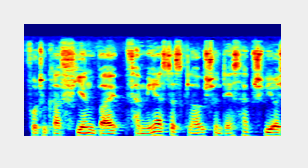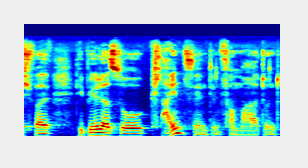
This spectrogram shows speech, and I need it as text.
fotografieren. Bei Vermeer ist das, glaube ich, schon deshalb schwierig, weil die Bilder so klein sind im Format und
